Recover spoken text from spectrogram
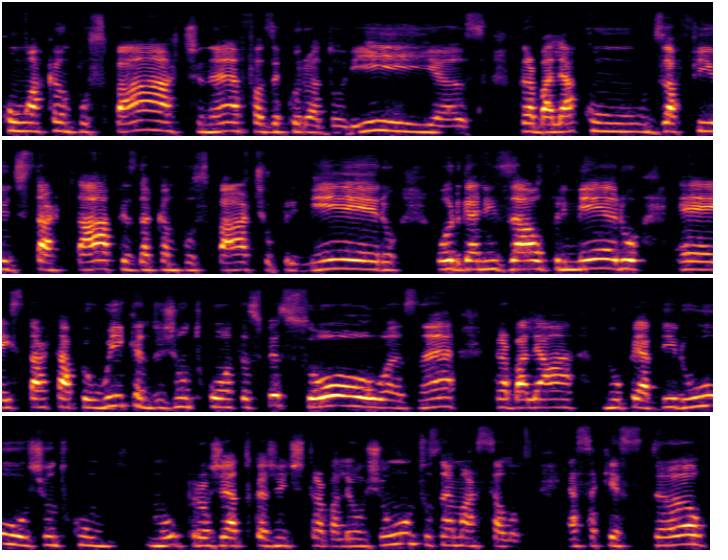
com a Campus Party, né, fazer curadorias, trabalhar com o desafio de startups da Campus Party, o primeiro, organizar o primeiro é, Startup Weekend junto com outras pessoas, né, trabalhar no Peabiru junto com o projeto que a gente trabalhou juntos, né, Marcelo, essa questão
